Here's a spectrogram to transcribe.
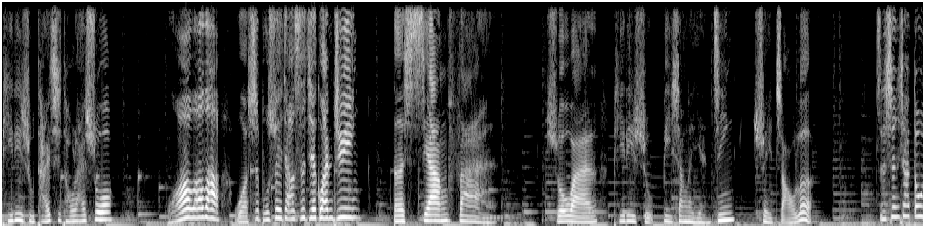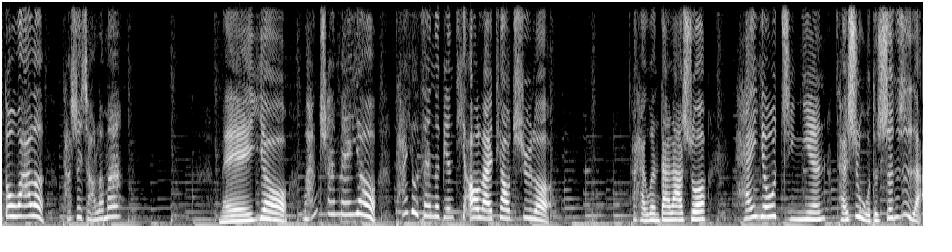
霹雳鼠抬起头来说：“我我我，我是不睡觉世界冠军的相反。”说完，霹雳鼠闭上了眼睛，睡着了。只剩下豆豆蛙了，他睡着了吗？没有，完全没有，他又在那边跳来跳去了。他还问黛拉说：“还有几年才是我的生日啊？”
